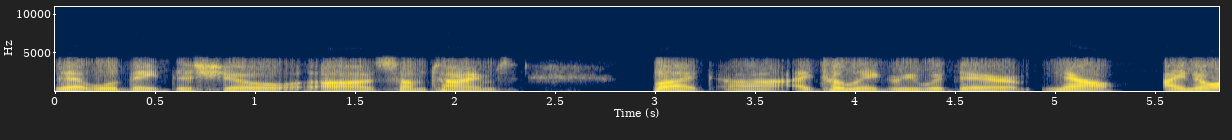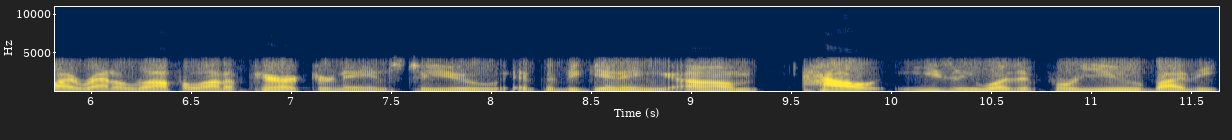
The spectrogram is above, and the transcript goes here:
that will date this show uh, sometimes. But uh, I totally agree with there. Now, I know I rattled off a lot of character names to you at the beginning. Um, how easy was it for you by the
